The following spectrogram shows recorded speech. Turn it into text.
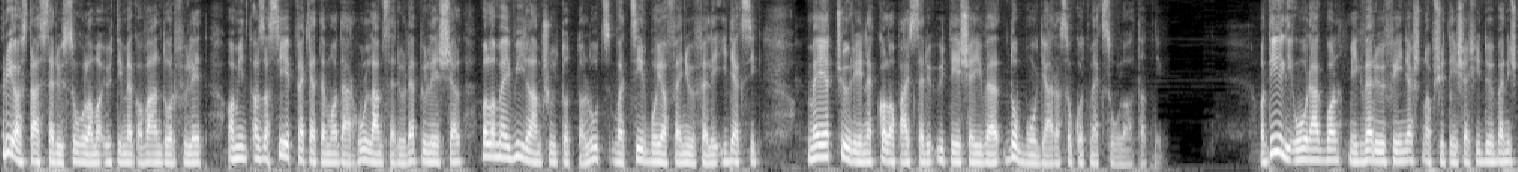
riasztásszerű szólama üti meg a vándorfülét, amint az a szép fekete madár hullámszerű repüléssel valamely villámsújtotta luc vagy cirbolya fenyő felé igyekszik, melyet csőrének kalapásszerű ütéseivel dobmódjára szokott megszólaltatni. A déli órákban, még verőfényes, napsütéses időben is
